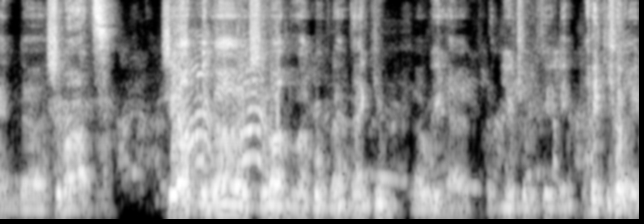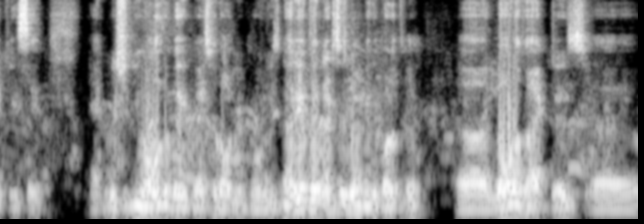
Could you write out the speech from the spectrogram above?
and uh, Shivat Shivat மிக Shivat தான் கூப்பிட்டேன் thank you uh, we have a mutual feeling like you rightly said and wishing you all the very best for all your movies நிறைய பேர் நடிச்சிருக்காங்க இந்த படத்துல uh, lot of actors. Uh,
